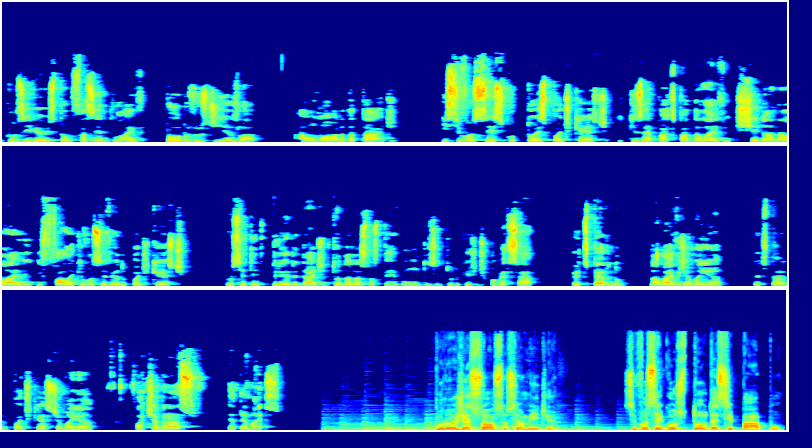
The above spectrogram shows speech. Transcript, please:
Inclusive, eu estou fazendo live todos os dias lá, a uma hora da tarde. E se você escutou esse podcast e quiser participar da live, chega lá na live e fala que você veio do podcast. você tem prioridade em todas as suas perguntas, em tudo que a gente conversar. Eu te espero no, na live de amanhã, eu te espero no podcast de amanhã. Forte abraço e até mais. Por hoje é só, social media. Se você gostou desse papo,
